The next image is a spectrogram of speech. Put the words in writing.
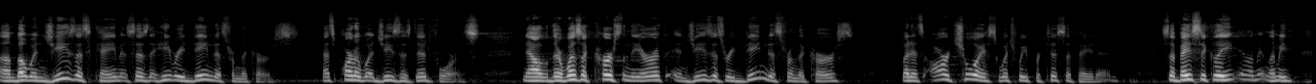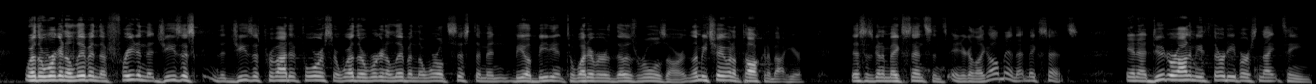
Um, but when Jesus came, it says that he redeemed us from the curse. That's part of what Jesus did for us. Now, there was a curse in the earth, and Jesus redeemed us from the curse, but it's our choice which we participate in. So basically, let me, let me whether we're going to live in the freedom that Jesus, that Jesus provided for us or whether we're going to live in the world system and be obedient to whatever those rules are. Let me show you what I'm talking about here. This is going to make sense, and you're going to like, oh man, that makes sense. In uh, Deuteronomy 30, verse 19,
